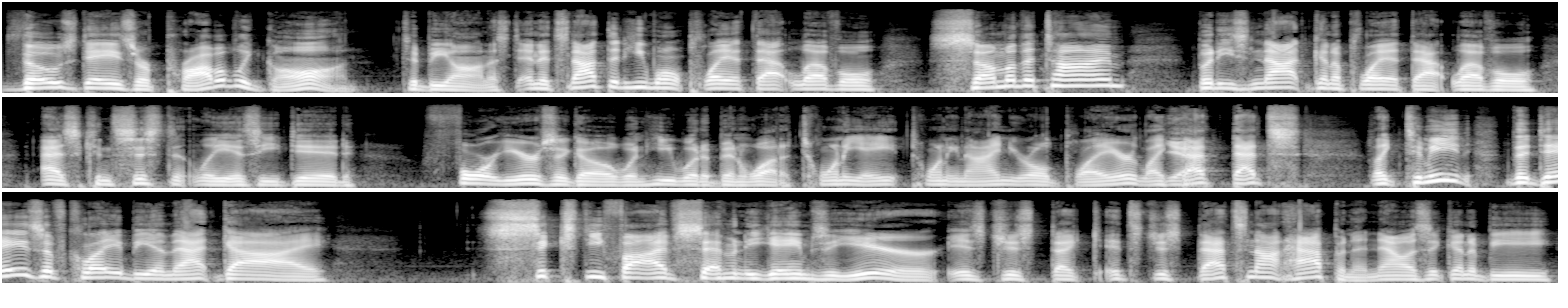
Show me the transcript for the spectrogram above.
those days are probably gone, to be honest. And it's not that he won't play at that level some of the time, but he's not going to play at that level as consistently as he did four years ago when he would have been, what, a 28, 29 year old player? Like Yeah. that, that's like to me, the days of Klay being that guy 65, 70 games a year is just like, it's just, that's not happening. Now, is it going to be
